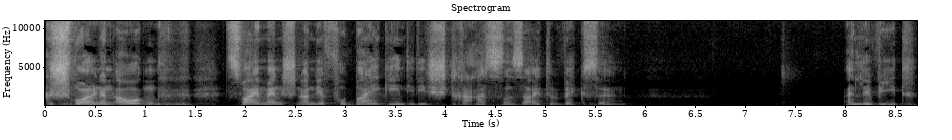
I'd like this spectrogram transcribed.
geschwollenen Augen zwei Menschen an dir vorbeigehen, die die Straßenseite wechseln. Ein Levit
